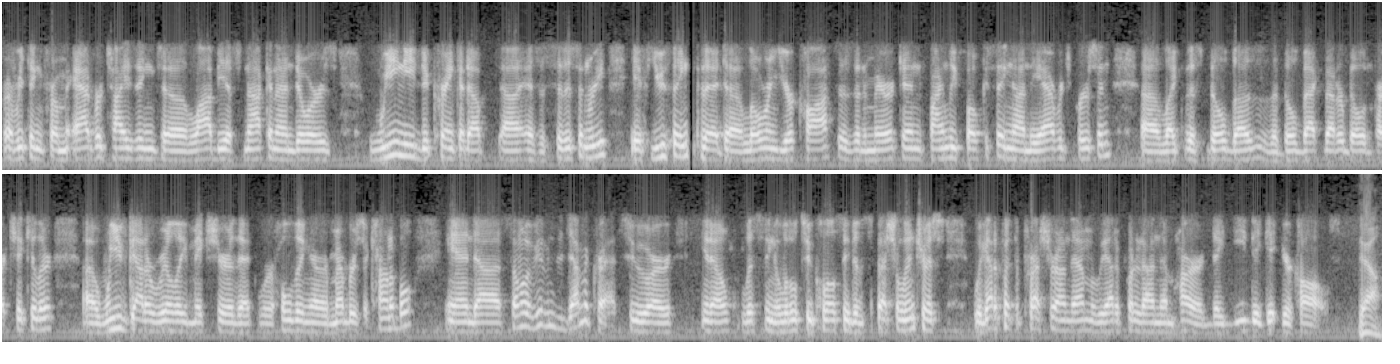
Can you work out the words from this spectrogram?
for everything from advertising to lobbyists knocking on doors. We need to crank it up uh, as a citizenry. If you think that uh, lowering your costs as an American, finally focusing on the average person, uh, like this bill does, the Build Back Better bill in particular, uh, we've got to really make sure that we're holding our members accountable. And uh, some of even the Democrats who are, you know, listening a little too closely to the special interests, we got to put the pressure on them, and we got to put it on them hard. They need to get your calls. Yeah,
